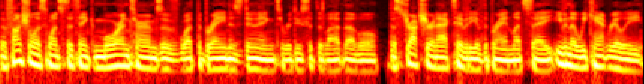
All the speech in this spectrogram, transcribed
the functionalist wants to think more in terms of what the brain is doing to reduce it to that level. The structure and activity of the brain, let's say, even though we can't really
